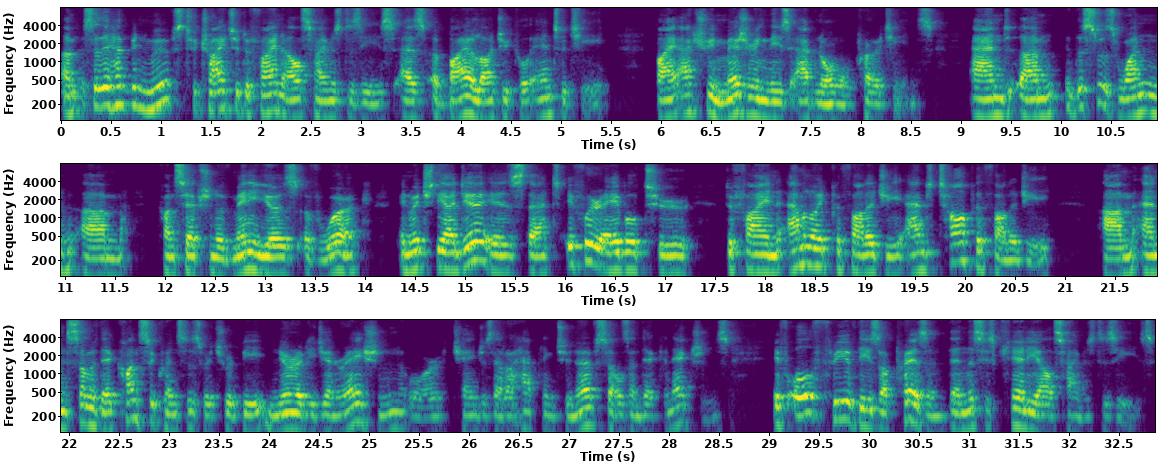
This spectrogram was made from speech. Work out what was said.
Um, so there have been moves to try to define Alzheimer's disease as a biological entity by actually measuring these abnormal proteins. And um, this was one um, conception of many years of work in which the idea is that if we're able to define amyloid pathology and tau pathology um, and some of their consequences, which would be neurodegeneration or changes that are happening to nerve cells and their connections, if all three of these are present, then this is clearly Alzheimer's disease.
